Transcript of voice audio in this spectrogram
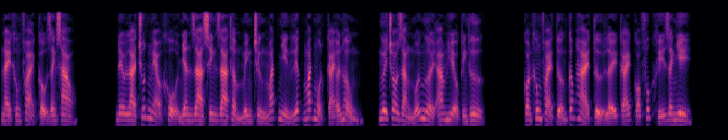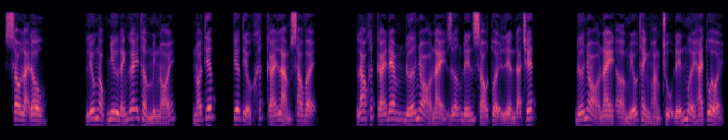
này không phải cầu danh sao. Đều là chút nghèo khổ nhân ra sinh ra thẩm minh chừng mắt nhìn liếc mắt một cái ấn hồng, ngươi cho rằng mỗi người am hiểu kinh thư. Còn không phải tưởng cấp hải tử lấy cái có phúc khí danh nhi. Sau lại đâu? Liễu Ngọc Như đánh gãy thẩm minh nói, nói tiếp, kia tiểu khất cái làm sao vậy? Lao khất cái đem đứa nhỏ này dưỡng đến 6 tuổi liền đã chết. Đứa nhỏ này ở miếu thành hoàng trụ đến 12 tuổi,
